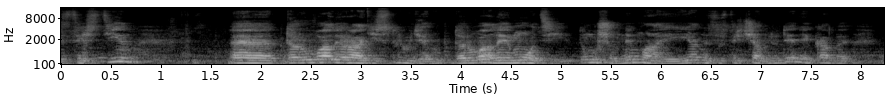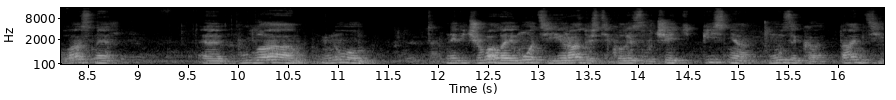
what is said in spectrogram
з цих стін, е, дарували радість людям, дарували емоції, тому що немає. Я не зустрічав людини, яка би власне е, була, ну, не відчувала емоції і радості, коли звучить пісня, музика, танці,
